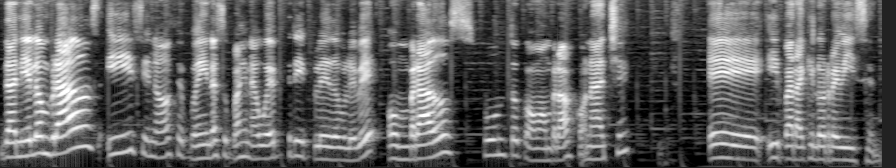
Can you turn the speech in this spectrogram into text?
Daniel Hombrados y si no, se pueden ir a su página web www.hombrados.com, hombrados con H, eh, y para que lo revisen.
